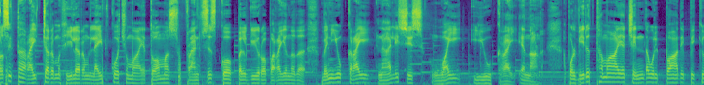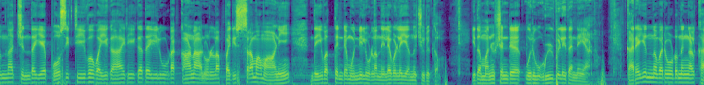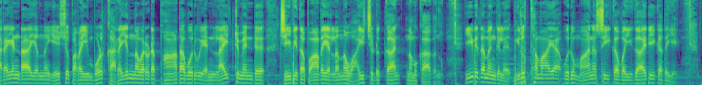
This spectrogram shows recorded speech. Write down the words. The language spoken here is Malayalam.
പ്രസിദ്ധ റൈറ്ററും ഹീലറും ലൈഫ് കോച്ചുമായ തോമസ് ഫ്രാൻസിസ്കോ പെൽഗീറോ പറയുന്നത് when you cry analysis why you cry എന്നാണ്. അപ്പോൾ വിരുദ്ധമായ ചിന്ത ഉൽപ്പാദിപ്പിക്കുന്ന ചിന്തയെ പോസിറ്റീവ് വൈകാരികതയിലൂടെ കാണാനുള്ള പരിശ്രമമാണ് ദൈവത്തിന്റെ മുന്നിലുള്ള നിലവിളി എന്ന് ചുരുക്കം. ഇത് മനുഷ്യന്റെ ഒരു ഉൾവിളി തന്നെയാണ്. കരയുന്നവരോട് നിങ്ങൾ കരയണ്ട എന്ന് യേശു പറയുമ്പോൾ കരയുന്നവരുടെ പാത ഒരു എൻലൈറ്റ്മെന്റ് ജീവിത പാതയല്ലെന്ന് വായിച്ചെടുക്കാൻ നമുക്കാകുന്നു. ഈ വിധമെങ്കിൽ വിരുദ്ധമായ ഒരു മാനസിക വൈകാരികതയെ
